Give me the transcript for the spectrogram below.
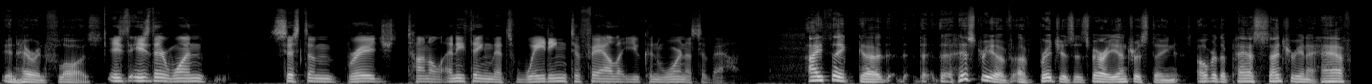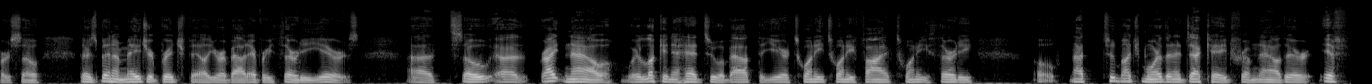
inherent flaws. Is is there one system, bridge, tunnel, anything that's waiting to fail that you can warn us about? I think uh, the, the history of, of bridges is very interesting. Over the past century and a half or so, there's been a major bridge failure about every 30 years. Uh, so uh, right now we're looking ahead to about the year 2025, 2030. Oh, not too much more than a decade from now. There, if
